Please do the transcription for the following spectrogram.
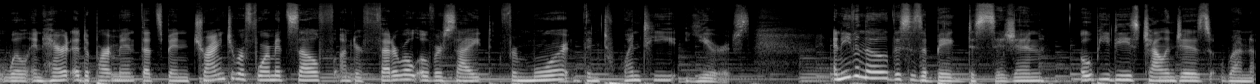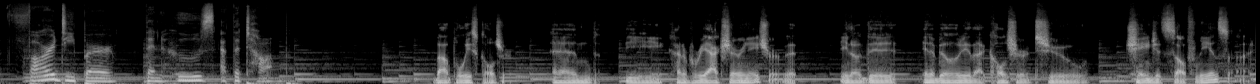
will inherit a department that's been trying to reform itself under federal oversight for more than 20 years. And even though this is a big decision, OPD's challenges run far deeper than who's at the top about police culture and the kind of reactionary nature of it. You know, the inability of that culture to change itself from the inside.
